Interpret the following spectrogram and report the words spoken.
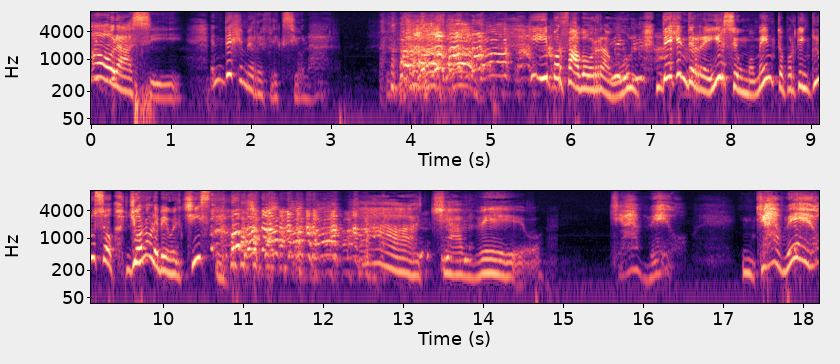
Ahora sí, déjeme reflexionar. Y por favor, Raúl, dejen de reírse un momento, porque incluso yo no le veo el chiste. Ah, ya veo. Ya veo. Ya veo.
